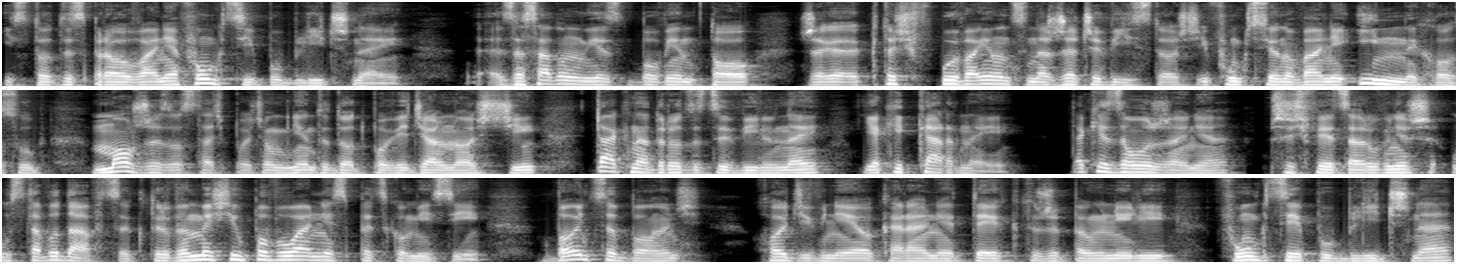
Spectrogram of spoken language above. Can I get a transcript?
istoty sprawowania funkcji publicznej, Zasadą jest bowiem to, że ktoś wpływający na rzeczywistość i funkcjonowanie innych osób może zostać pociągnięty do odpowiedzialności tak na drodze cywilnej, jak i karnej. Takie założenie przyświeca również ustawodawcy, który wymyślił powołanie speckomisji. Bądź co bądź, chodzi w niej o karanie tych, którzy pełnili funkcje publiczne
